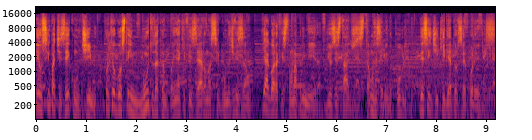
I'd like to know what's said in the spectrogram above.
Eu simpatizei com o time porque eu gostei muito da campanha que fizeram na segunda divisão. E agora que estão na primeira e os estádios estão recebendo público, decidi que iria torcer por eles.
